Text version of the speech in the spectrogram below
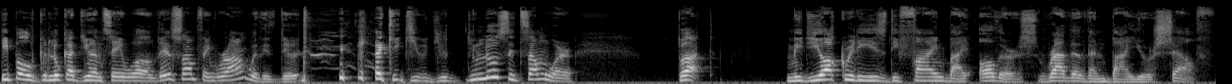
People could look at you and say, "Well, there's something wrong with this dude." like you you you lose it somewhere. But mediocrity is defined by others rather than by yourself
